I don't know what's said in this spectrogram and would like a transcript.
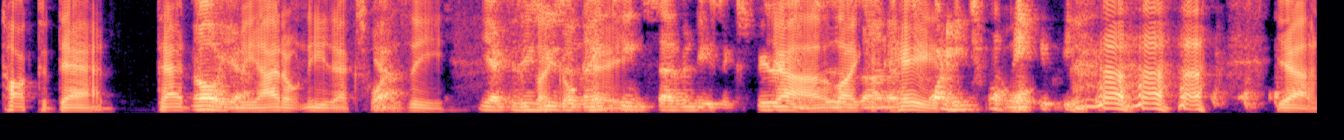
talked to dad. Dad Oh, told yeah. me I don't need XYZ. Yeah, because It's he's like, using okay. 1970s experiences like, on a hey, 2020. yeah,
